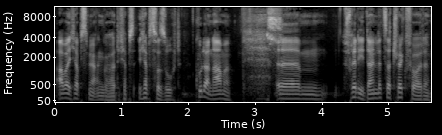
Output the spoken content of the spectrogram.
Aber ich habe es mir angehört, ich habe es ich hab's versucht. Cooler Name. Ähm, Freddy, dein letzter Track für heute.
